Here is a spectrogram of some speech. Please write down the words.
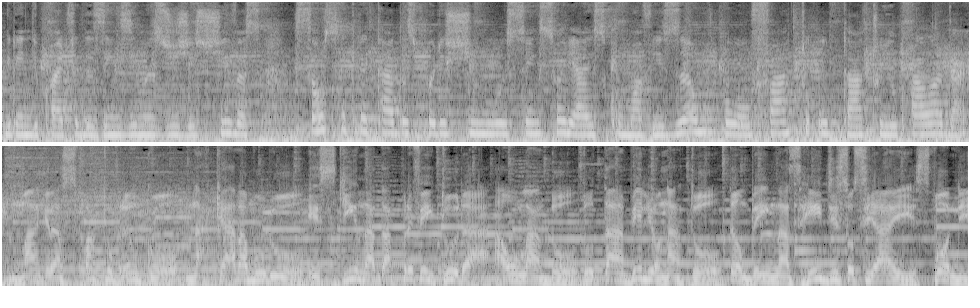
Grande parte das enzimas digestivas são secretadas por estímulos sensoriais como a visão, o olfato, o tato e o paladar. Magras Pato Branco, na Caramuru, esquina da Prefeitura, ao lado do Tabelionato. Também nas redes sociais. Fone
